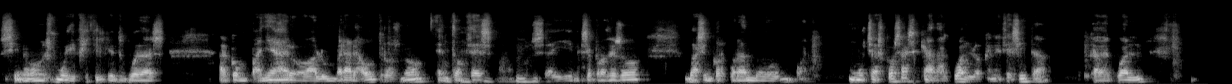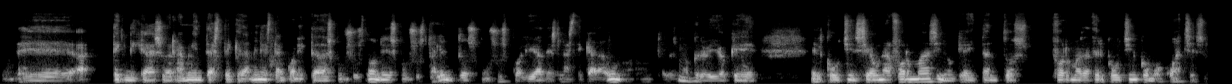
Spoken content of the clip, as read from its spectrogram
Si no, es muy difícil que tú puedas acompañar o alumbrar a otros, ¿no? Entonces, bueno, pues ahí en ese proceso vas incorporando, bueno, muchas cosas, cada cual lo que necesita, cada cual eh, técnicas o herramientas que también están conectadas con sus dones, con sus talentos, con sus cualidades, las de cada uno. Entonces, no creo yo que el coaching sea una forma, sino que hay tantas formas de hacer coaching como coaches.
